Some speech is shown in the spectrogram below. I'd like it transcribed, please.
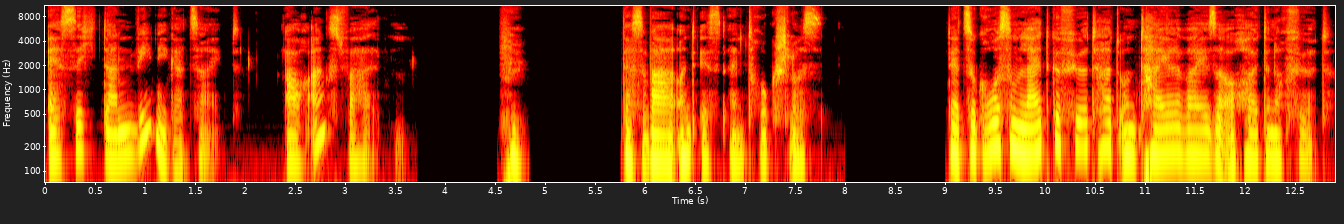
es sich dann weniger zeigt. Auch Angstverhalten. Hm. Das war und ist ein Trugschluss, der zu großem Leid geführt hat und teilweise auch heute noch führt.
